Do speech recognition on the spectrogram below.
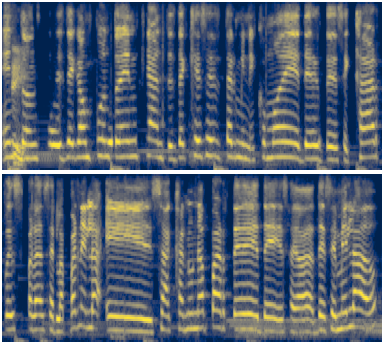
entonces llega un punto en que antes de que se termine como de, secar, pues para hacer la panela, eh, sacan una parte de, esa, de ese melado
